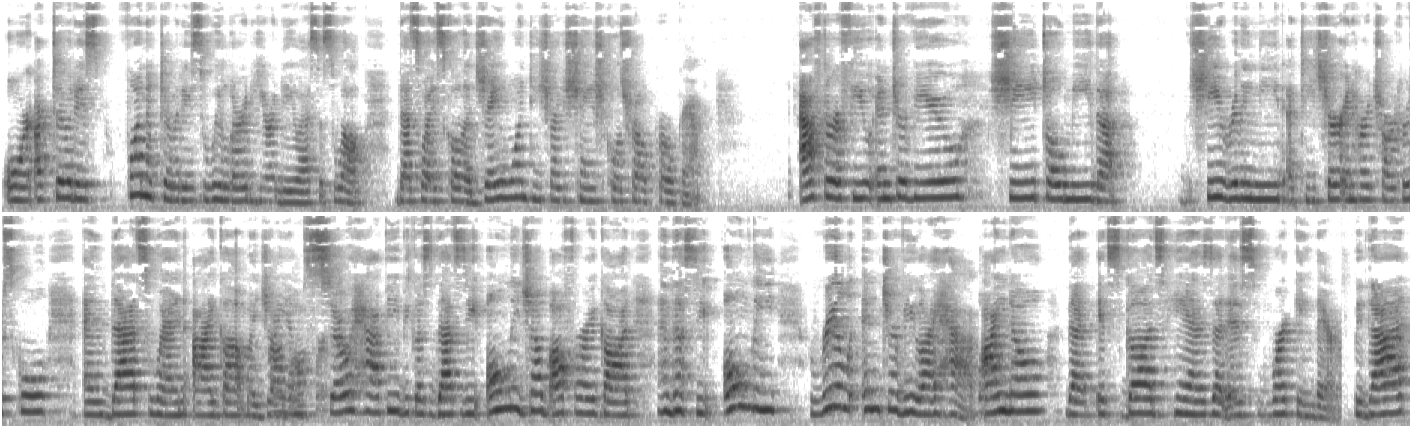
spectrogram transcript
or activities fun activities we learn here in the US as well. That's why it's called a J1 Teacher Exchange Cultural Program. After a few interview, she told me that she really need a teacher in her charter school and that's when I got my job I am offer. so happy because that's the only job offer I got and that's the only real interview I have. I know that it's God's hands that is working there. With that,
